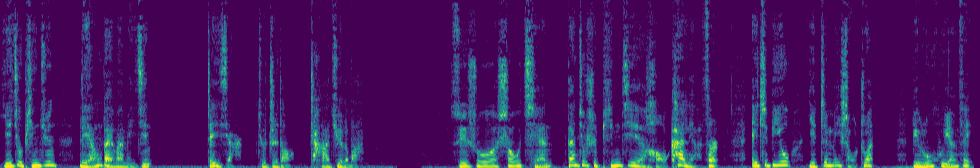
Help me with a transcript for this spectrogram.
也就平均两百万美金。这下就知道差距了吧？虽说烧钱，但就是凭借“好看”俩字儿，HBO 也真没少赚。比如会员费，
